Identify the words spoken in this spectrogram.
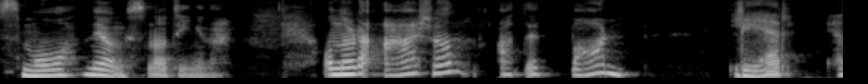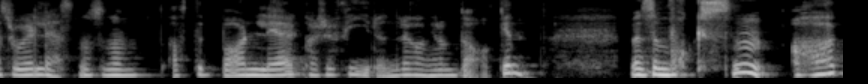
små nyansene og tingene. Og når det er sånn at et barn ler jeg tror jeg leste noe sånn om at et barn ler kanskje 400 ganger om dagen. Mens en voksen har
